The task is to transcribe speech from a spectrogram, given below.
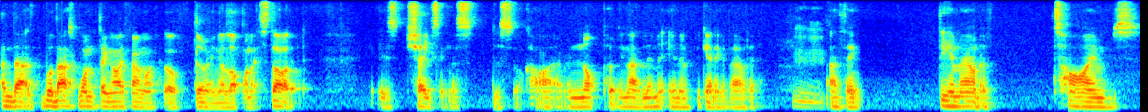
and that well, that's one thing I found myself doing a lot when I started, is chasing this the stock higher and not putting that limit in and forgetting about it. Mm. I think the amount of times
